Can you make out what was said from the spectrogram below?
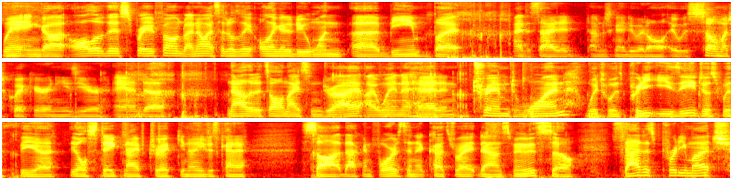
went and got all of this spray foamed. I know I said I was only gonna do one uh, beam, but I decided I'm just gonna do it all. It was so much quicker and easier, and uh, now that it's all nice and dry, I went ahead and trimmed one, which was pretty easy, just with the uh, the old steak knife trick. You know, you just kind of saw it back and forth, and it cuts right down smooth. So that is pretty much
